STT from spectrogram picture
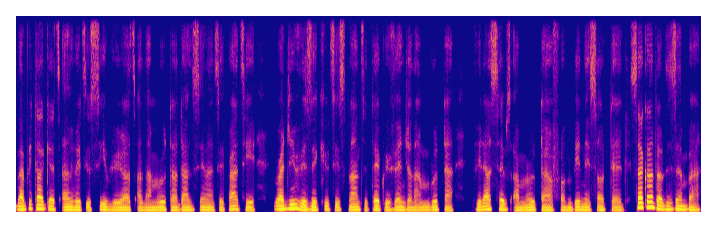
Babita gets angry to see Virat and Amruta dancing at a party. Rajiv executes his plan to take revenge on Amruta. Virat saves Amruta from being assaulted. 2nd of December,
